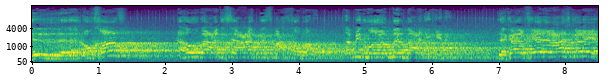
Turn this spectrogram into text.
الأوقاف أهو بعد ساعات نسمع خبر. طب من مؤمن بعد كده؟ إذا كان القيادة العسكرية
